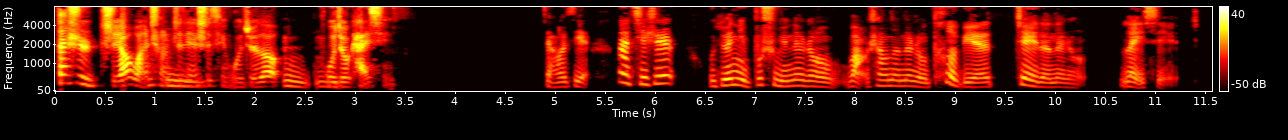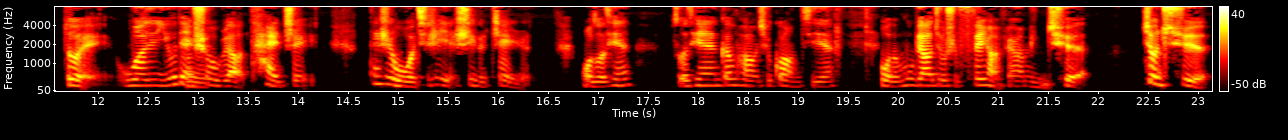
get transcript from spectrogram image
但是只要完成这件事情，我觉得嗯，我就开心。了解。那其实我觉得你不属于那种网上的那种特别 J 的那种类型。对我有点受不了太 J，但是我其实也是一个 J 人。我昨天昨天跟朋友去逛街。我的目标就是非常非常明确，就去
